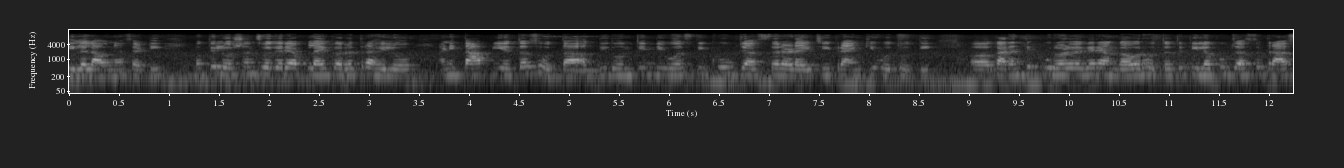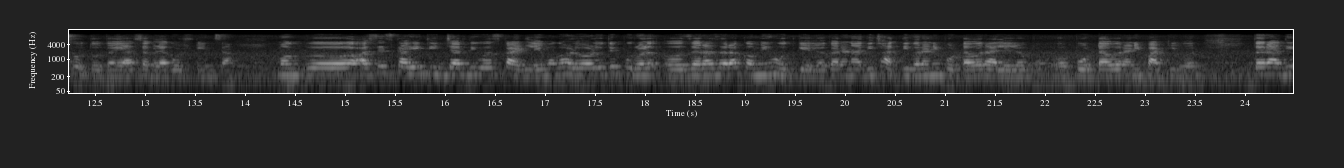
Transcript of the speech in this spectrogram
तिला लावण्यासाठी. मग ते लोशन्स वगैरे अप्लाय करत राहिलो आणि ताप येतच होता. अगदी दोन तीन दिवस ती खूप जास्त रडायची क्रँकी होत होती. कारण ते पुरळ वगैरे अंगावर होतं ते तिला खूप जास्त त्रास होत होता या सगळ्या गोष्टींचा. मग असेच काही तीन चार दिवस काढले. मग हळूहळू ते पुरळ जरा जरा कमी होत गेलं. कारण आधी छातीवर आणि पोटावर आलेलं पोटावर आणि पाठीवर. तर आधी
